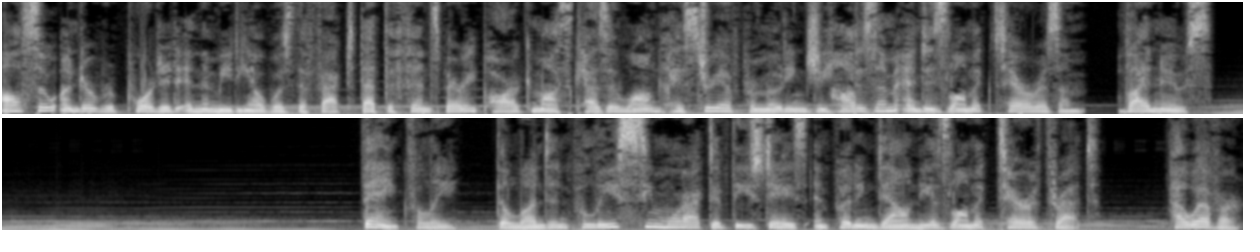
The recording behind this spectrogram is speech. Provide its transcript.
Also underreported in the media was the fact that the Finsbury Park Mosque has a long history of promoting jihadism and Islamic terrorism, via news. Thankfully, the London police seem more active these days in putting down the Islamic terror threat. However,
